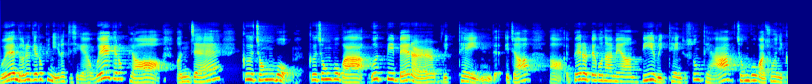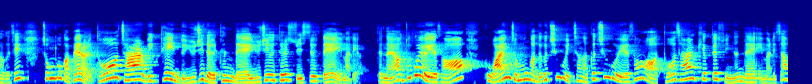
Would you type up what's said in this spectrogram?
왜 너를 괴롭히니 이런 뜻이에요. 왜 괴롭혀 언제 그 정보 그 정보가 would be better retained 이죠. 어, better 빼고 나면 be retained 수동태야. 정보가 주어니까 그지? 정보가 better 더 잘 retained 유지될 텐데 유지될 수 있을 때 이 말이야. 됐나요? 누구에 의해서? 그 와인 전문가 너 그 친구 있잖아. 그 친구에 의해서 더 잘 기억될 수 있는데 이 말이죠.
